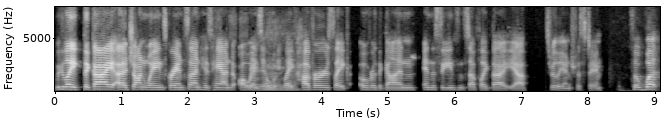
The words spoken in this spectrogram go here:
We like the guy, uh, John Wayne's grandson. His hand always ho- Wayne, like yeah. hovers like over the gun in the scenes and stuff like that. Yeah, it's really interesting. So what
